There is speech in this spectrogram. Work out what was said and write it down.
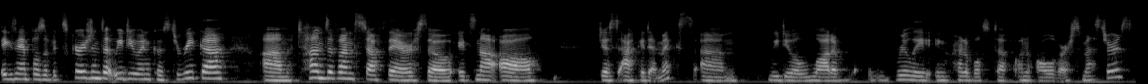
examples of excursions that we do in Costa Rica. Um, tons of fun stuff there. So it's not all just academics. we do a lot of really incredible stuff on all of our semesters.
